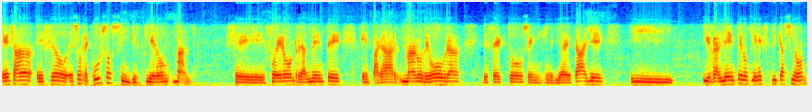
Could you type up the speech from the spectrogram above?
Esa, eso, esos recursos se invirtieron mal se fueron realmente en pagar mano de obra, defectos en ingeniería de detalle y, realmente no tiene explicación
